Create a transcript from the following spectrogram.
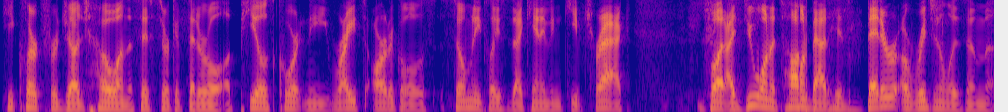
He clerked for Judge Ho on the Fifth Circuit Federal Appeals Court, and he writes articles so many places I can't even keep track. But I do want to talk about his Better Originalism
